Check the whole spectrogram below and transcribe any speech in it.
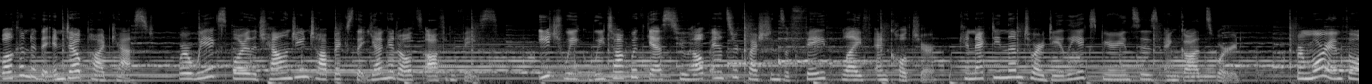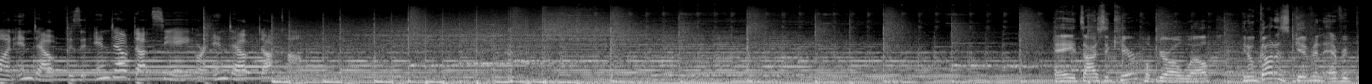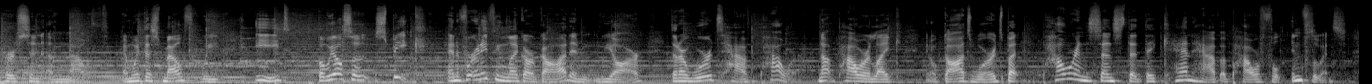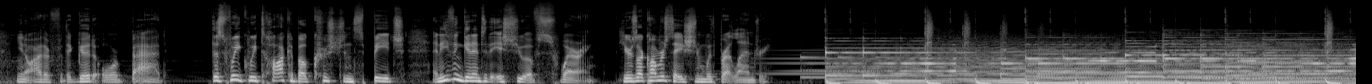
Welcome to the In Doubt podcast, where we explore the challenging topics that young adults often face. Each week, we talk with guests who help answer questions of faith, life, and culture, connecting them to our daily experiences and God's Word. For more info on In Doubt, visit indoubt.ca or indoubt.com. Hey, it's Isaac here. Hope you're all well. You know, God has given every person a mouth, and with this mouth, we eat, but we also speak. And if we're anything like our God, and we are, then our words have power. Not power like, you know, God's words, but power in the sense that they can have a powerful influence, you know, either for the good or bad. This week, we talk about Christian speech and even get into the issue of swearing. Here's our conversation with Brett Landry.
